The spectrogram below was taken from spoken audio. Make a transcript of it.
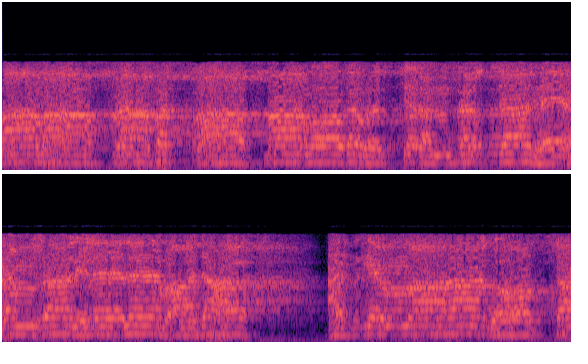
पामाप्रापत्वात्मामोदवृत्युरन्तर्गेहम् सलिलेन वाचः अग्र्यम् गोक्ता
